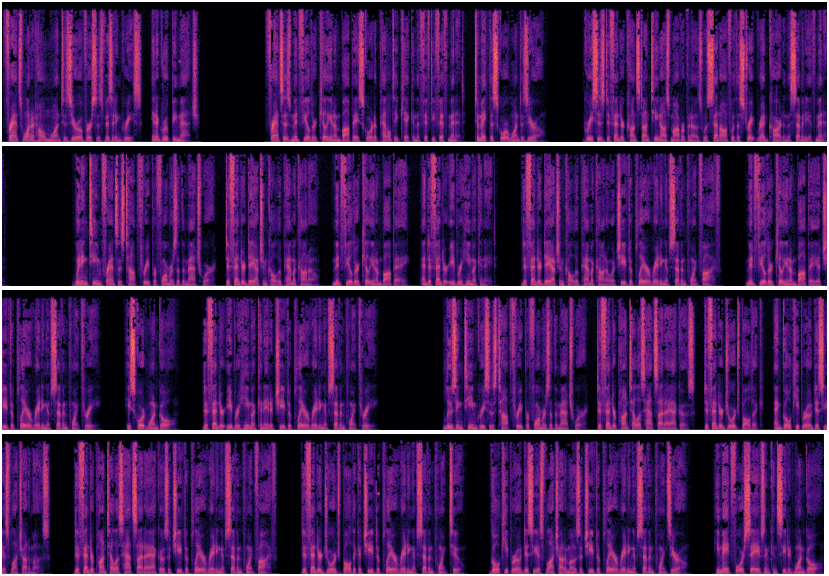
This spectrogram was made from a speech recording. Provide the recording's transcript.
France won at home 1 0 versus visiting Greece, in a Group B match. France's midfielder Kylian Mbappe scored a penalty kick in the 55th minute, to make the score 1 0. Greece's defender Konstantinos Mavropanos was sent off with a straight red card in the 70th minute. Winning Team France's top three performers of the match were defender Dayotchanculle Upamecano, midfielder Kylian Mbappe, and defender Ibrahima Konate. Defender Dayotchanculle Upamecano achieved a player rating of 7.5. Midfielder Kylian Mbappe achieved a player rating of 7.3. He scored one goal. Defender Ibrahima Konate achieved a player rating of 7.3. Losing Team Greece's top three performers of the match were defender Pantelis Hatzidiakos, defender George Baldock, and goalkeeper Odysseas Vlachodimos. Defender Pantelis Hatzidiakos achieved a player rating of 7.5. Defender George Baldock achieved a player rating of 7.2. Goalkeeper Odysseas Vlachodimos achieved a player rating of 7.0. He made four saves and conceded one goal.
